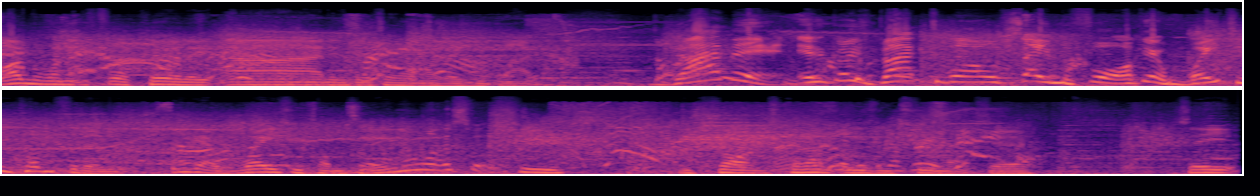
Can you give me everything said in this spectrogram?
I'm the one that thought clearly, and he's going to take my Goku Black. Damn it! It goes back to what I was saying before. I get way too confident. I get way too confident. You know what? Let's switch to Trunks, because I'm using too much here. See,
